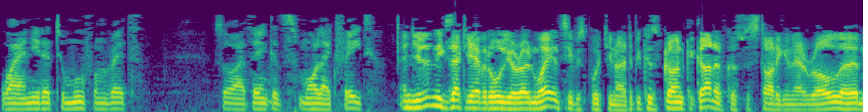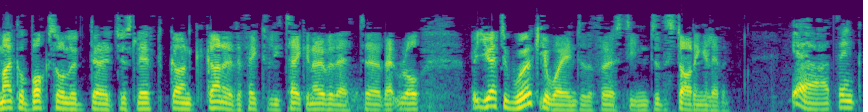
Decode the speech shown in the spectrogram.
why I needed to move from Red. So I think it's more like fate. And you didn't exactly have it all your own way at Supersport United because Grant Kekana, of course, was starting in that role. Uh, Michael Boxall had uh, just left. Grant Kekana had effectively taken over that uh, that role. But you had to work your way into the first team, to the starting 11. Yeah, I think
